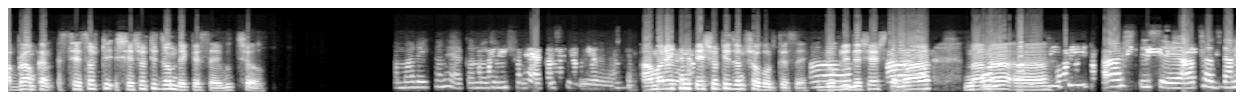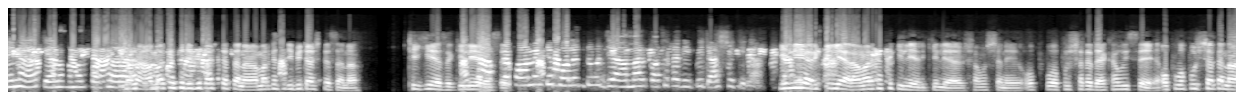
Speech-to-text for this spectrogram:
আব্রাহাম খান ছেষট্টি ছেষট্টি জন দেখতেছে বুঝছ? আমার এখানে একান্ন জন আমার এখানে তেষট্টি জন শো করতেছে। ডুবলি দেশে এসছে না না না আসতেছে আচ্ছা জানি না কেন আমার কথা না আমার কাছে রিপিট আসতেছে না আমার কাছে রিপিট আসতেছে না। ঠিকই আছে আচ্ছা ক্লিয়ার আছে কমেন্টে বলেন তো যে আমার কথাটা রিপিট আসে কিনা। ক্লিয়ার ক্লিয়ার আমার কাছে ক্লিয়ার ক্লিয়ার সমস্যা নেই। অপু অপুর সাথে দেখা হইছে অপু অপুর সাথে না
